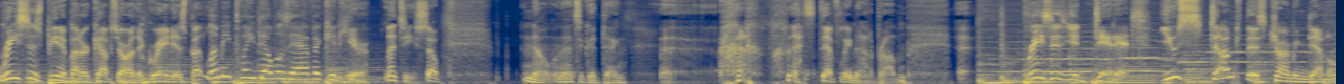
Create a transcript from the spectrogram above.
Reese's peanut butter cups are the greatest, but let me play devil's advocate here. Let's see. So, no, that's a good thing. Uh, that's definitely not a problem. Uh, Reese's, you did it. You stumped this charming devil.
